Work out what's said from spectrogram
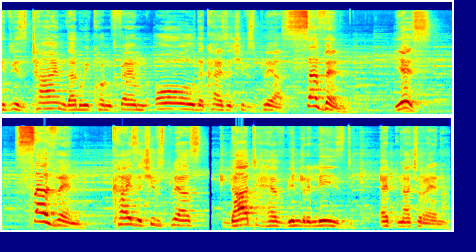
it is time that we confirm all the Kaizer Chiefs players. Seven, yes, seven Kaizer Chiefs players that have been released at Naturena.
